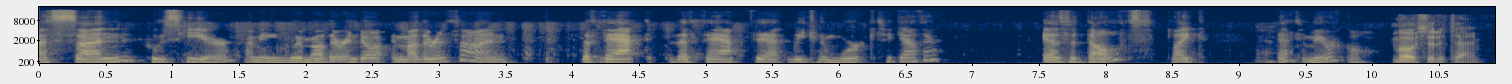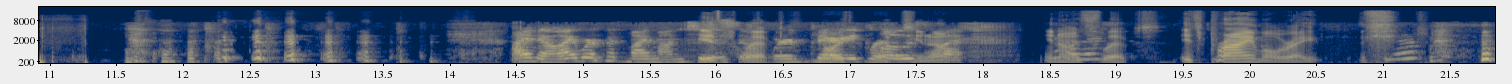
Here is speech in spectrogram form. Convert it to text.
a son who's here, I mean, we're mother and daughter, mother and son. The mm-hmm. fact the fact that we can work together as adults, like that's a miracle. Most of the time. I know. I work with my mom too, It so slips. we're very slips, close. you know? But You know, Yeah, it there's- slips. It's primal, right? yeah.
